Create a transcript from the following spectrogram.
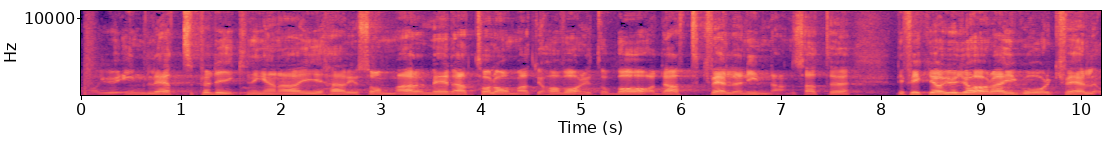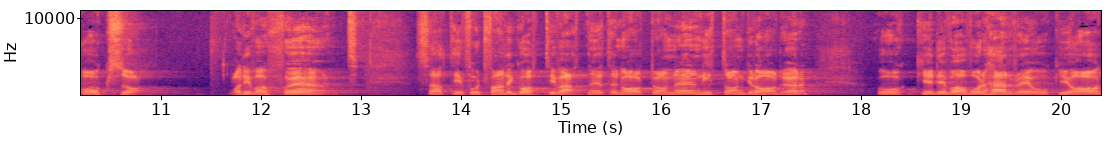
Jag har ju inlett predikningarna i, här i sommar med att tala om att jag har varit och badat kvällen innan. Så att, eh, det fick jag ju göra igår kväll också. Och det var skönt. Så att det är fortfarande gott i vattnet, en 18-19 eh, grader. Och det var vår Herre och jag,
